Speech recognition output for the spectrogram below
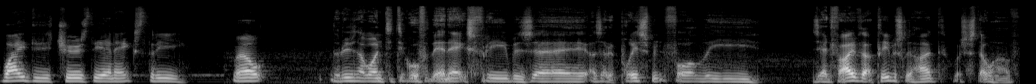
why did he choose the NX3? Well, the reason I wanted to go for the NX3 was uh, as a replacement for the Z5 that I previously had, which I still have,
